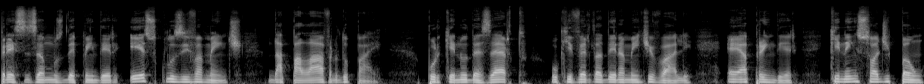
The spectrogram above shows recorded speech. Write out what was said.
Precisamos depender exclusivamente da palavra do Pai, porque no deserto o que verdadeiramente vale é aprender que nem só de pão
